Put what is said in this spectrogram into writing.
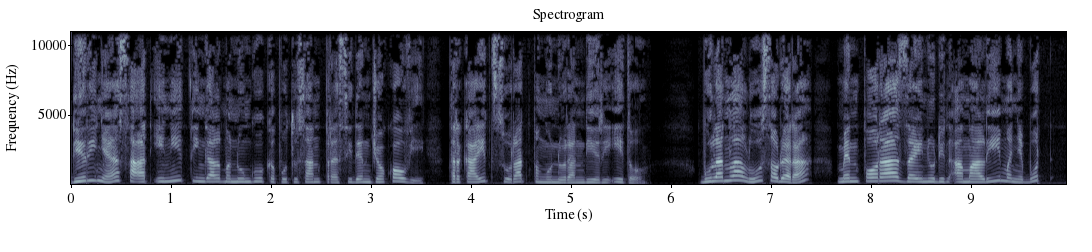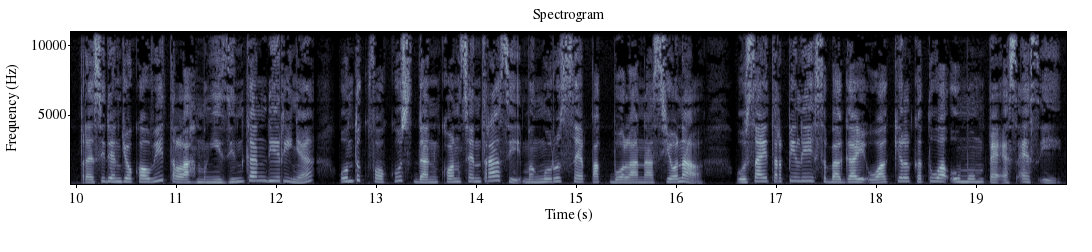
dirinya saat ini tinggal menunggu keputusan Presiden Jokowi terkait surat pengunduran diri itu. Bulan lalu, saudara, Menpora Zainuddin Amali menyebut Presiden Jokowi telah mengizinkan dirinya untuk fokus dan konsentrasi mengurus sepak bola nasional – usai terpilih sebagai Wakil Ketua Umum PSSI.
